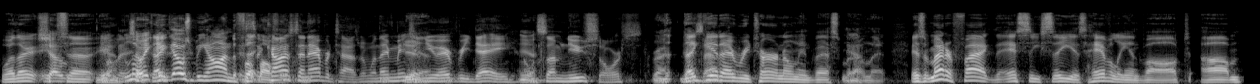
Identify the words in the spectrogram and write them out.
Well, there it's So, uh, yeah. it, So look, it- they- it goes beyond the It's football It's a field. constant advertisement when they mention Yeah. you every day Yeah. on some news source. Right. They That's get a return on investment on that. As a matter of fact, the SEC is heavily involved. Um,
